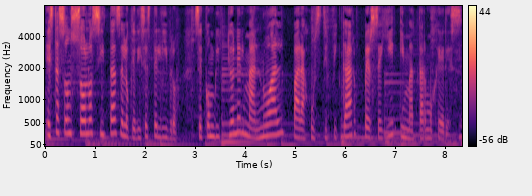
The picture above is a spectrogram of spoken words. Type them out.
Estas son solo citas de lo que dice este libro. Se convirtió en el manual para justificar, perseguir y matar mujeres.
